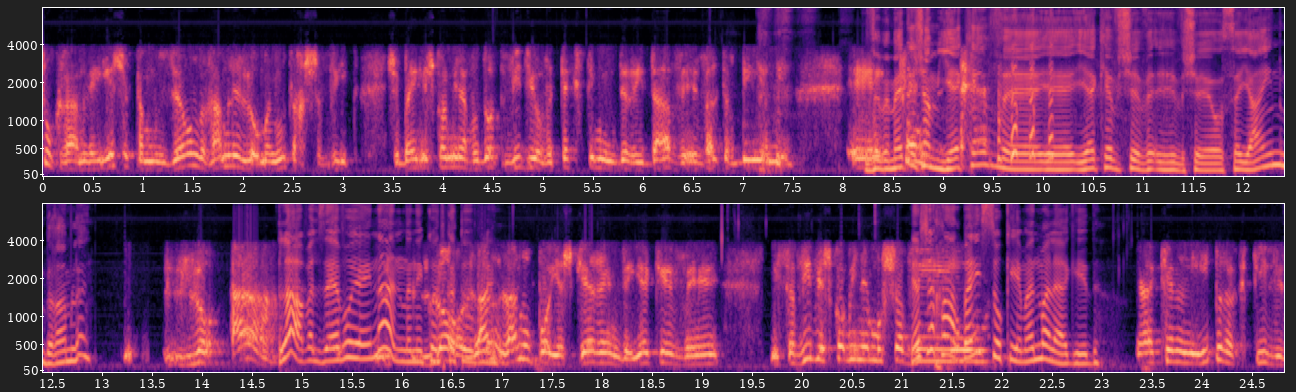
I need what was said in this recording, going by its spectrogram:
שוק רמלה יש את המוזיאון רמלה לאומנות עכשווית, שבהם יש כל מיני עבודות וידאו וטקסטים עם דרידה וולטר בנימין. אה, ובאמת כן, יש שם יקב, אה, יקב ש- ו- שעושה יין ברמלה? לא, אה, לא, אבל זאב הוא יינן, אני לא, כתוב לי. לנו, לנו פה יש קרן ויקב, ומסביב יש כל מיני מושבים. יש לך הרבה עיסוקים, אין מה להגיד. אה, כן, אני היפראקטיבי,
